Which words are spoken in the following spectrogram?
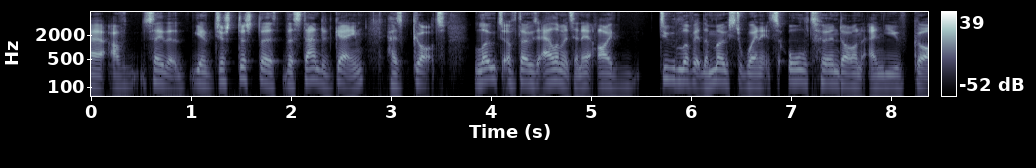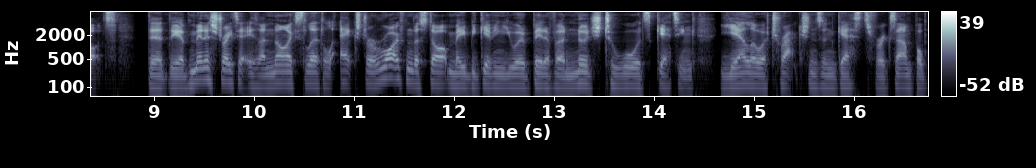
Uh, I'll say that you know just just the the standard game has got loads of those elements in it. I do love it the most when it's all turned on and you've got the the administrator is a nice little extra right from the start, maybe giving you a bit of a nudge towards getting yellow attractions and guests, for example.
